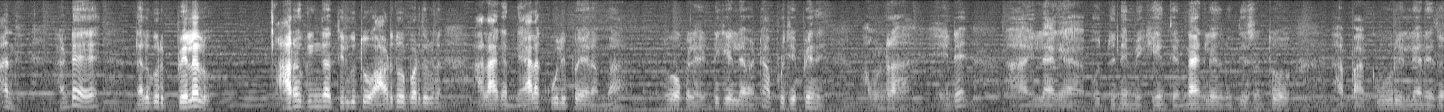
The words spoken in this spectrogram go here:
అంది. అంటే నలుగురు పిల్లలు ఆరోగ్యంగా తిరుగుతూ ఆడుతూ పడుతూ అలాగ నేల కూలిపోయారమ్మా. నువ్వు ఒక ఇంటికి వెళ్ళావంటే అప్పుడు చెప్పింది. అవునరా ఏంటే? ఇలాగ పొద్దున్నే మీకేం తినడానికి లేదు ఉద్దేశంతో ఆ, పక్క ఊరు వెళ్ళాను ఏదో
